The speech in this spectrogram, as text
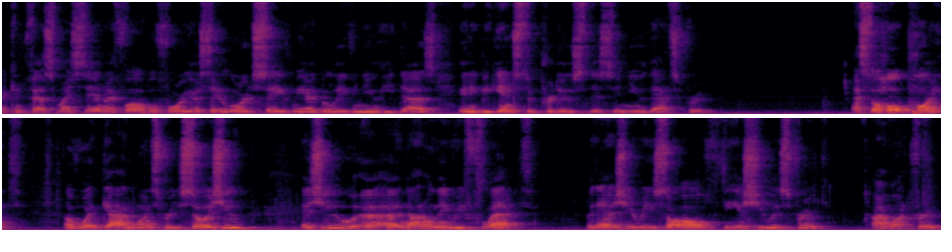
I confess my sin, I fall before you, I say, Lord, save me, I believe in you. He does, and He begins to produce this in you. That's fruit. That's the whole point of what God wants for you. So as you as you uh, uh, not only reflect, but as you resolve, the issue is fruit. I want fruit.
